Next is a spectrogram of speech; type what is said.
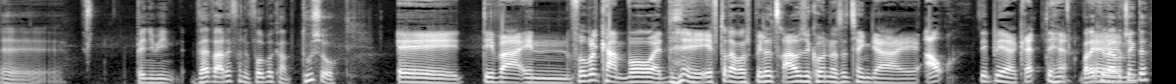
Øh, Benjamin, hvad var det for en fodboldkamp, du så? Øh, det var en fodboldkamp, hvor at, efter der var spillet 30 sekunder, så tænkte jeg, øh, af, det bliver grimt det her. Hvordan kan det være, du tænkte det?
